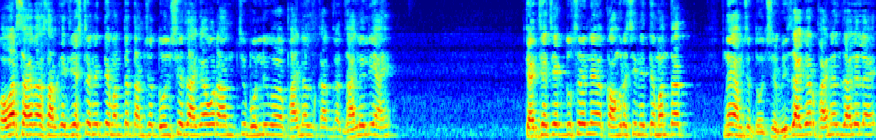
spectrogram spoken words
पवार साहेबांसारखे ज्येष्ठ नेते म्हणतात आमच्या दोनशे जागावर आमची बोलणी फायनल झालेली आहे. त्यांच्याच एक दुसरे ने- काँग्रेसचे नेते म्हणतात नाही आमचे दोनशे वीस जागेवर फायनल झालेले आहेत.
